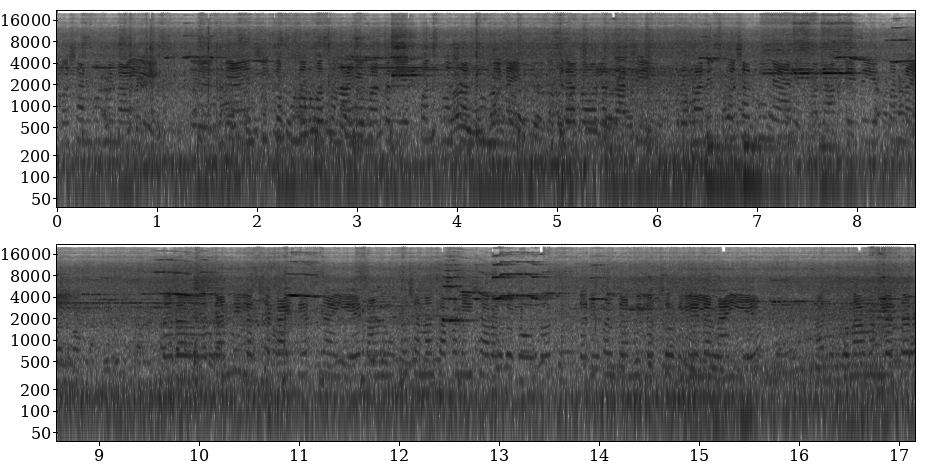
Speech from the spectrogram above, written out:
स्मशानभूमी नाही आहे त्र्याऐंशीचं पुनर्वसन एक पण स्मशानभूमी नाही. दुसऱ्या गावाला जाती प्रमाणे स्मशानभूमी आहेत पण आमच्या इथे एक पण नाही. आहे तर त्यांनी लक्ष काही देत नाही आहेत आम्ही उपोषणाचा पण इशारा दिला होतो तरी पण त्यांनी लक्ष दिलेलं नाही आहे आणि पुन्हा म्हणलं तर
